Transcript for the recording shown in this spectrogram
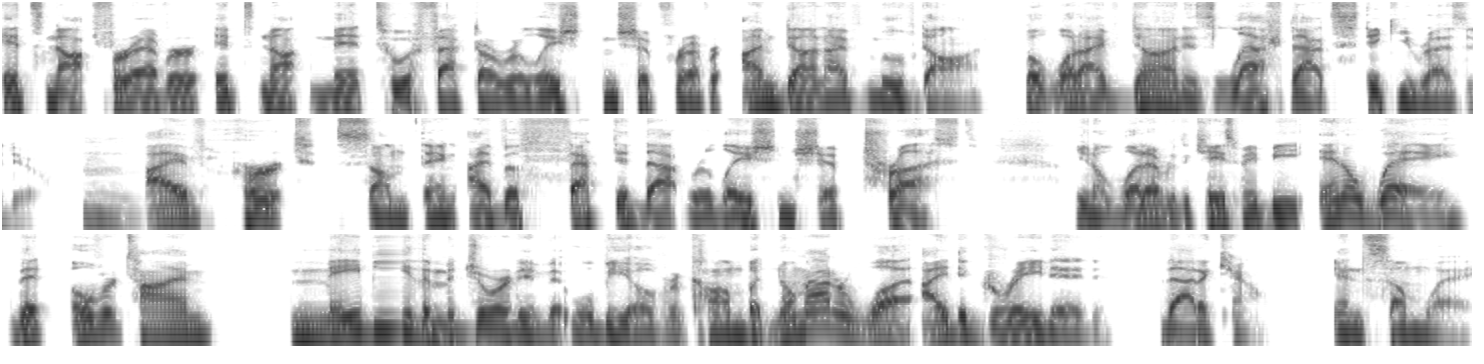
It's not forever. It's not meant to affect our relationship forever. I'm done. I've moved on. But what I've done is left that sticky residue. Mm. I've hurt something. I've affected that relationship, trust, you know, whatever the case may be, in a way that over time maybe the majority of it will be overcome. But no matter what, I degraded that account in some way.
